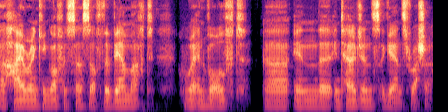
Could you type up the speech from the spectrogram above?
uh, high-ranking officers of the Wehrmacht who were involved uh, in the intelligence against Russia.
